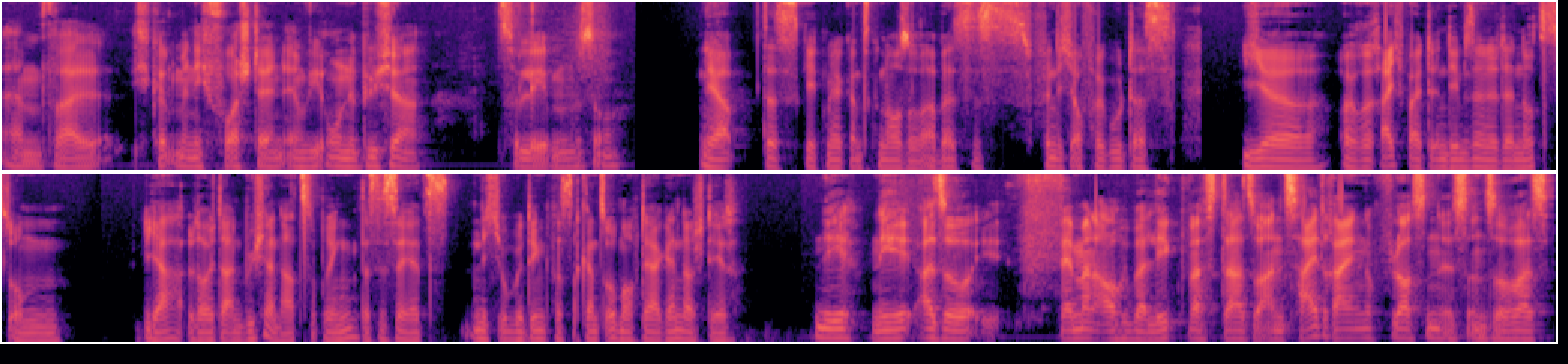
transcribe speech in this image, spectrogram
ähm, weil ich könnte mir nicht vorstellen, irgendwie ohne Bücher zu leben. So. Ja, das geht mir ganz genauso. Aber es ist, finde ich, auch voll gut, dass ihr eure Reichweite in dem Sinne der nutzt, um ja, Leute an Bücher nahezubringen. Das ist ja jetzt nicht unbedingt, was ganz oben auf der Agenda steht. Nee, nee, also wenn man auch überlegt, was da so an Zeit reingeflossen ist und sowas.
